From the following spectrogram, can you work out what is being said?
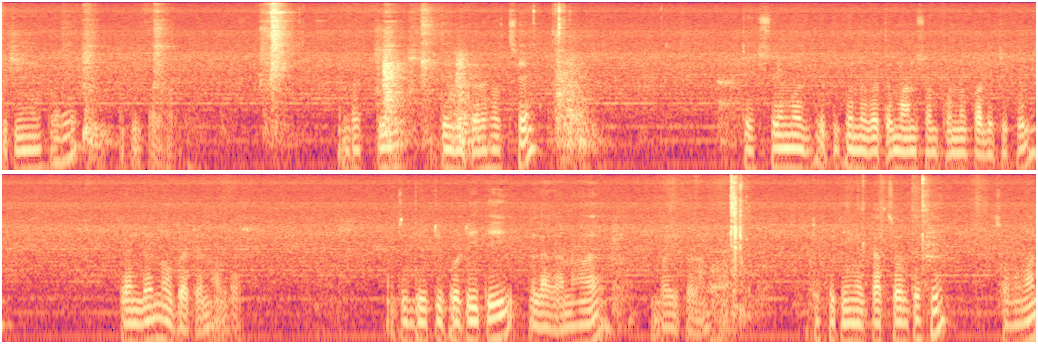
ফিটিংয়ের পরে এটি করা হবে। তৈরি করা হচ্ছে। টেকসই মজবুত গুণগত মানসম্পন্ন কোয়ালিটিফুল প্যান্ডেন্ট ও ব্যাটেন হোল্ডার এটি দুইটি বডিতেই লাগানো হয় বাই করানো হয়। এটি ফিটিংয়ের কাজ চলতেছে। চলমান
